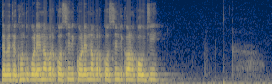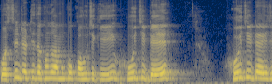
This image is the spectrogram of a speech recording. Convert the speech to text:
ତେବେ ଦେଖନ୍ତୁ କୋଡ଼ିଏ ନମ୍ବର କୋଶ୍ଚିନ୍ କୋଡ଼ିଏ ନମ୍ବର କୋଶ୍ଚିନ୍ କ'ଣ କହୁଛି क्वेश्चन ये देखो आमको कहूँ कि which day which day is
